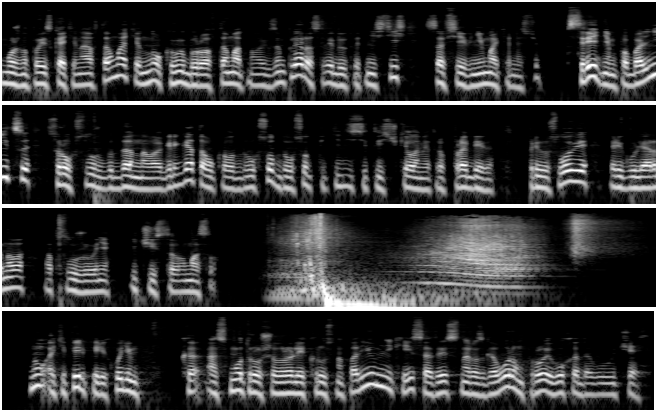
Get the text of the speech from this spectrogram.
можно поискать и на автомате, но к выбору автоматного экземпляра следует отнестись со всей внимательностью. В среднем по больнице срок службы данного агрегата около 200-250 тысяч километров пробега при условии регулярного обслуживания и чистого масла. Ну а теперь переходим к осмотру Chevrolet Cruze на подъемнике и, соответственно, разговорам про его ходовую часть.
